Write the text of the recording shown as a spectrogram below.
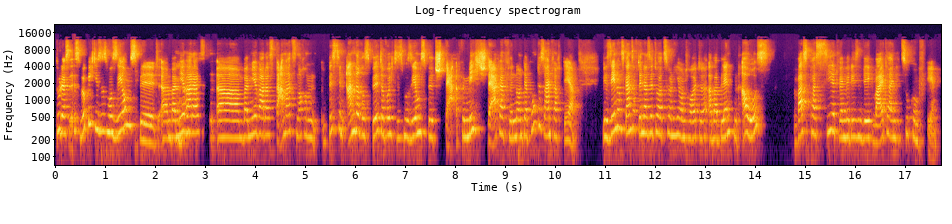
Du, das ist wirklich dieses Museumsbild. Ähm, bei, mir war das, äh, bei mir war das damals noch ein bisschen anderes Bild, obwohl ich dieses Museumsbild für mich stärker finde. Und der Punkt ist einfach der, wir sehen uns ganz oft in der Situation hier und heute, aber blenden aus, was passiert, wenn wir diesen Weg weiter in die Zukunft gehen.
